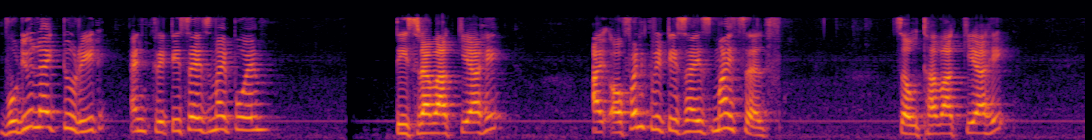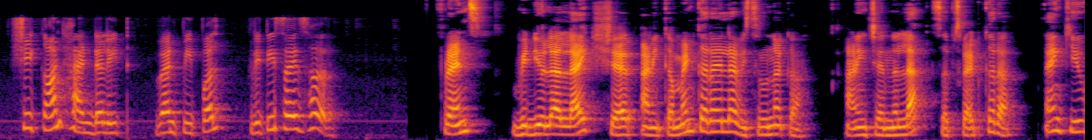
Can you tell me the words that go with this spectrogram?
Would you like to read and criticise my poem तिसरा वाक्य आहे. आय ऑफन क्रिटिसाइज माय सेल्फ चौथा वाक्य आहे. She can't handle it when people criticise her friends व्हिडिओला लाईक शेअर आणि कमेंट करायला विसरू नका. आणि चॅनलला सबस्क्राईब करा. थँक्यू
